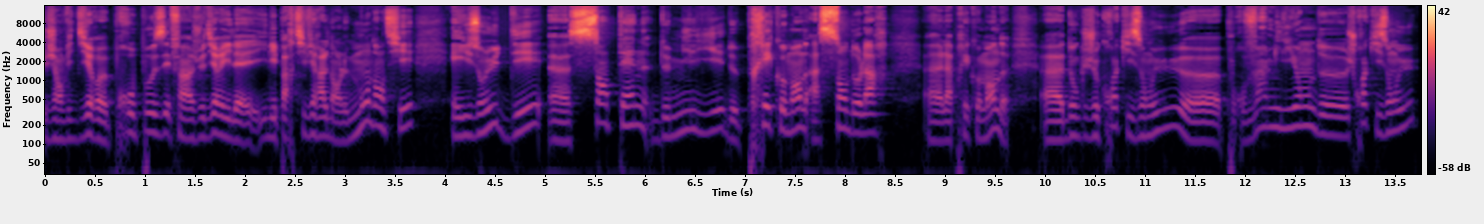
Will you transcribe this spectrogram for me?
j'ai envie de dire, proposé, enfin je veux dire, il est, il est parti viral dans le monde entier et ils ont eu des centaines de milliers de précommandes à 100 dollars euh, la précommande. Euh, donc je crois qu'ils ont eu euh, pour 20 millions de, je crois qu'ils ont eu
